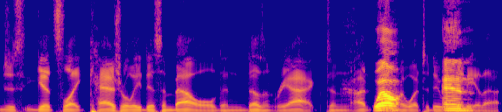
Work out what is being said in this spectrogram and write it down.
just gets like casually disemboweled and doesn't react, and I, I Well, don't know what to do with and- any of that.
